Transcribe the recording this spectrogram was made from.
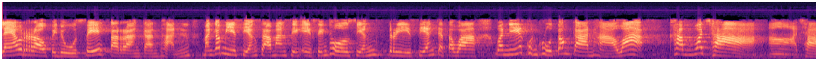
แล้วเราไปดูซิตารางการผัน มันก็มีเสียงสามัญเสียงเอกเสียงโทเสียงตรีเสียงจัตวา วันนี้คุณครูต้องการหาว่าคำว่าชาอ่าชา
